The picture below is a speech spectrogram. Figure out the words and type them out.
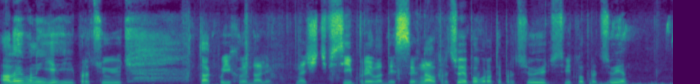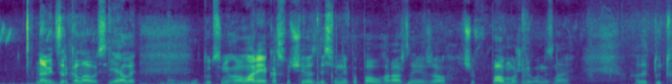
Але вони є і працюють. Так, поїхали далі. Значить, всі прилади, сигнал працює, повороти працюють, світло працює. Навіть зеркала ось є, але тут з нього аварія яка случилась, десь він не попав в гараж, заїжджав, чи впав, можливо, не знаю. Але тут,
